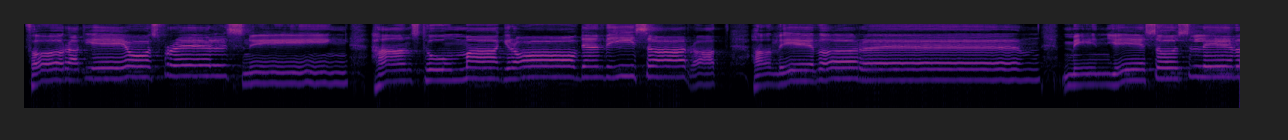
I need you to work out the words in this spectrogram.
för att ge oss frälsning. Hans tomma grav den visar att han lever än. Min Jesus lever,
